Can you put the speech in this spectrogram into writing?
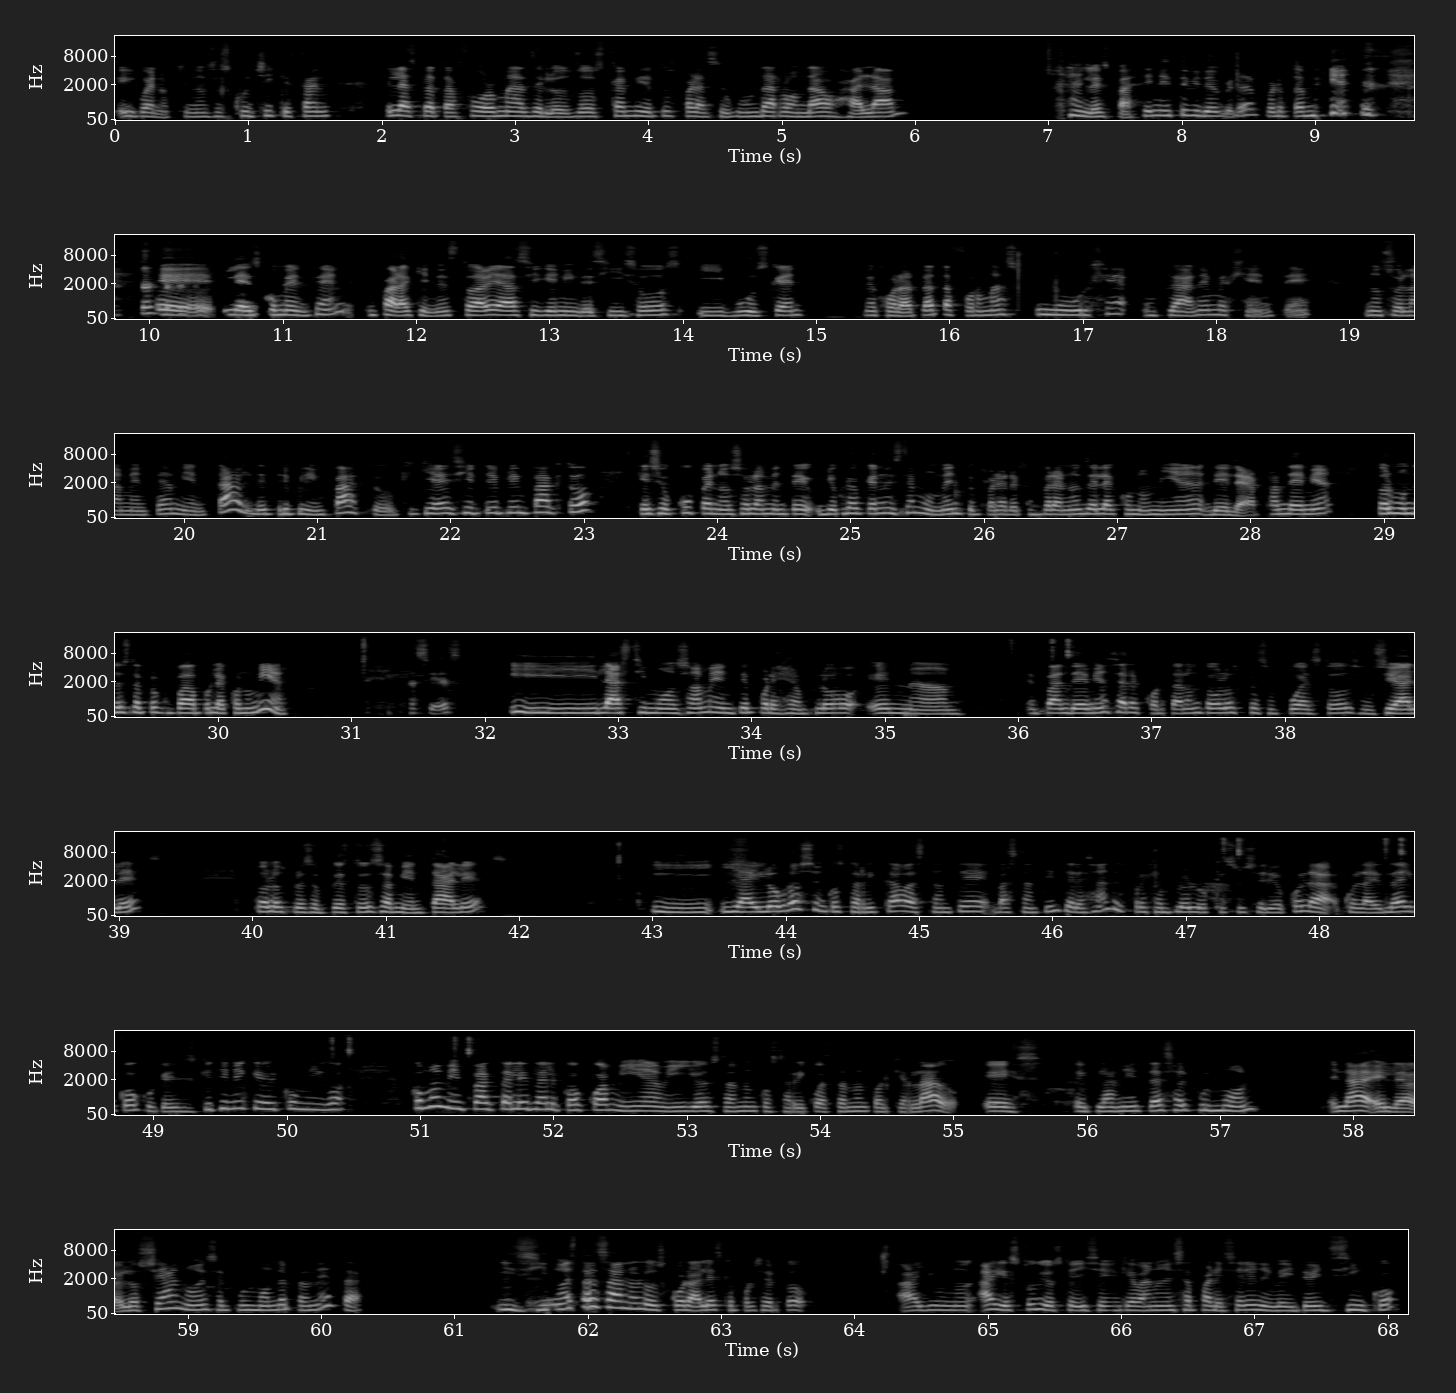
y bueno, si nos escuche y que están en las plataformas de los dos candidatos para segunda ronda, ojalá les pasen este video, ¿verdad? Pero también eh, les comenten para quienes todavía siguen indecisos y busquen mejorar plataformas, urge un plan emergente, no solamente ambiental, de triple impacto. ¿Qué quiere decir triple impacto? Que se ocupe no solamente, yo creo que en este momento, para recuperarnos de la economía, de la pandemia, todo el mundo está preocupado por la economía. Así es. Y lastimosamente, por ejemplo, en, ah, en pandemia se recortaron todos los presupuestos sociales, todos los presupuestos ambientales, y, hay logros en Costa Rica bastante, bastante interesantes. Por ejemplo, lo que sucedió con la, con la isla del Coco, que dices, ¿qué tiene que ver conmigo? ¿Cómo me impacta la isla del Coco a mí, a mí, yo estando en Costa Rica, estando en cualquier lado? Es, el planeta es el pulmón, el, el, océano es el pulmón del planeta. Y si no están sanos los corales, que por cierto, hay, uno, hay estudios que dicen que van a desaparecer en el 2025,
